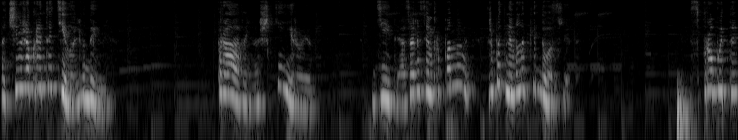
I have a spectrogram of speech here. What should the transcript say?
А чим же вкрите тіло людини? Правильно, шкірою. Діти, а зараз я вам пропоную зробити невеликий дослід. Спробуйте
